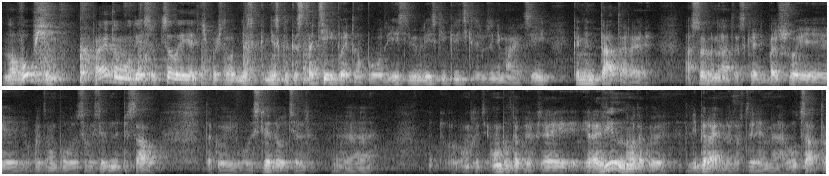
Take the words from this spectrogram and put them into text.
Но в общем, поэтому вот есть вот целые, я почитал несколько, несколько статей по этому поводу. Есть и библейские критики этим занимаются, и комментаторы. Особенно, так сказать, большой по этому поводу исследование написал такой исследователь, э, он, хоть, он был такой и раввин, но такой либеральный уже в то время, Луцато,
